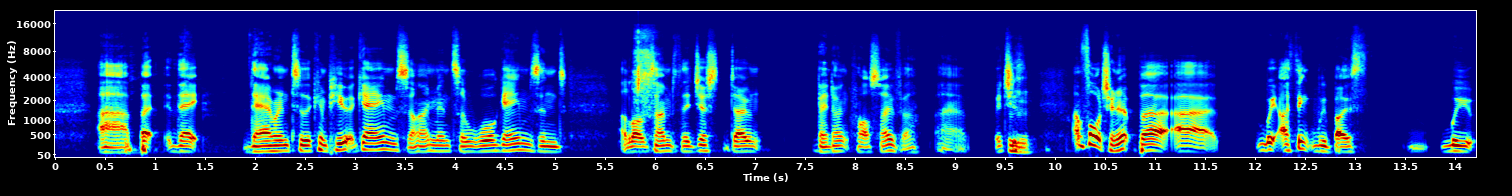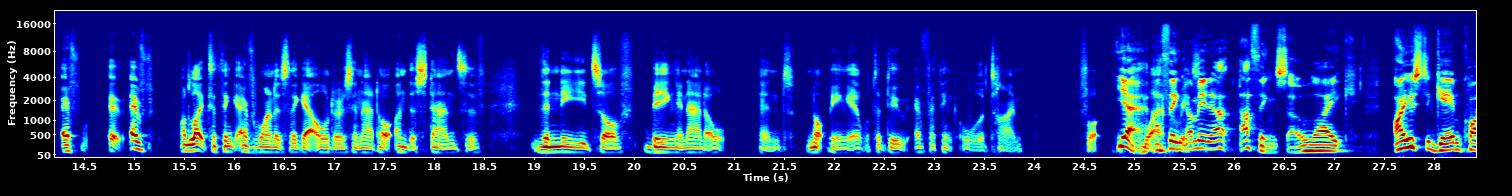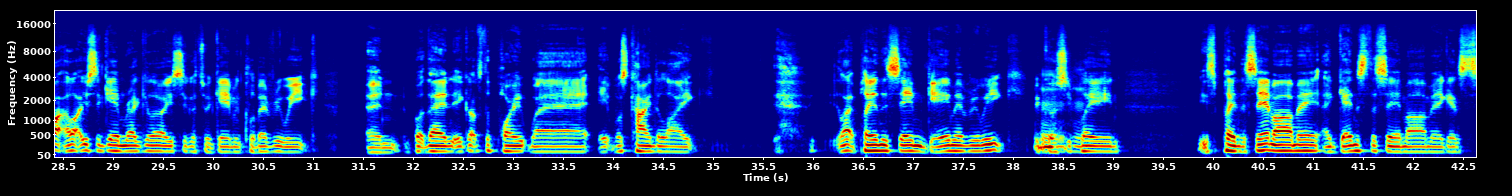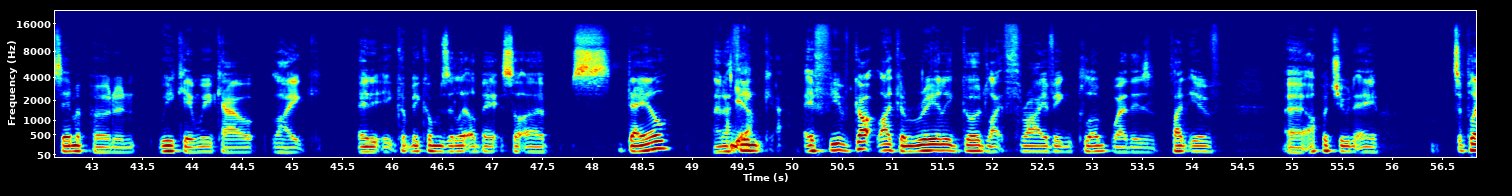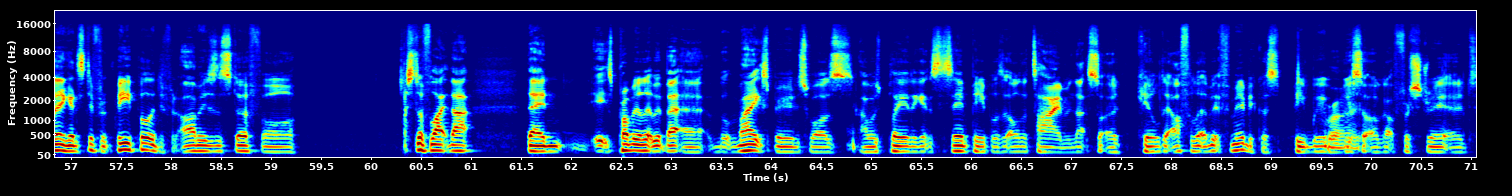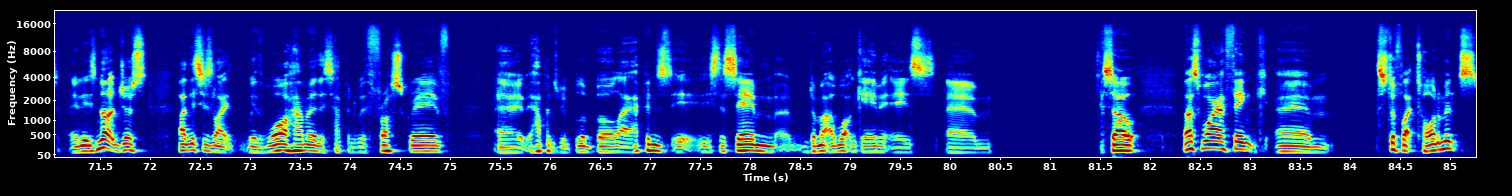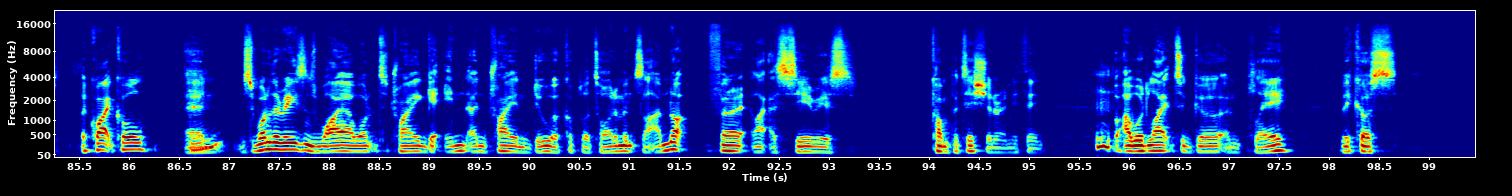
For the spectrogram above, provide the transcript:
Uh, but they they're into the computer games. I'm into war games, and a lot of times they just don't they don't cross over, uh, which is mm. unfortunate. But uh, we I think we both we I'd like to think everyone as they get older as an adult understands of the needs of being an adult and not being able to do everything all the time. For yeah, I think reason. I mean I, I think so. Like I used to game quite a lot. I used to game regular. I used to go to a gaming club every week, and but then it got to the point where it was kind of like like playing the same game every week because mm-hmm. you're playing he's playing the same army against the same army against the same opponent week in week out like it, it becomes a little bit sort of stale and i yeah. think if you've got like a really good like thriving club where there's plenty of uh, opportunity to play against different people and different armies and stuff or stuff like that then it's probably a little bit better. But my experience was I was playing against the same people all the time, and that sort of killed it off a little bit for me because people we, right. we sort of got frustrated. And it's not just like this is like with Warhammer. This happened with Frostgrave. Uh, it happens with Blood Bowl. It happens. It's the same uh, no matter what game it is. Um, so that's why I think um, stuff like tournaments are quite cool. And mm-hmm. it's one of the reasons why I want to try and get in and try and do a couple of tournaments. Like I'm not for like a serious competition or anything. but I would like to go and play because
